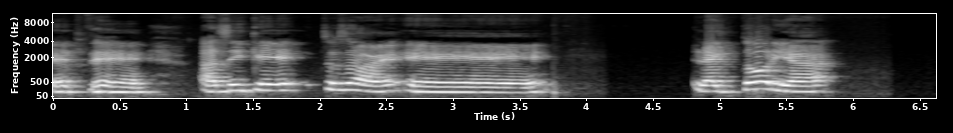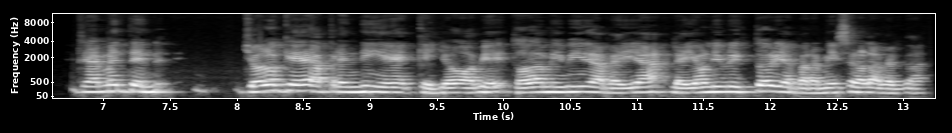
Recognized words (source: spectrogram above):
este, así que, tú sabes, eh, la historia realmente yo lo que aprendí es que yo toda mi vida veía, leía un libro de historia, para mí esa era la verdad.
